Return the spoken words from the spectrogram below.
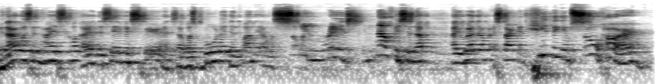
When I was in high school, I had the same experience. I was bullied, and one day I was so enraged. Enough is enough. I went up, I started hitting him so hard,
